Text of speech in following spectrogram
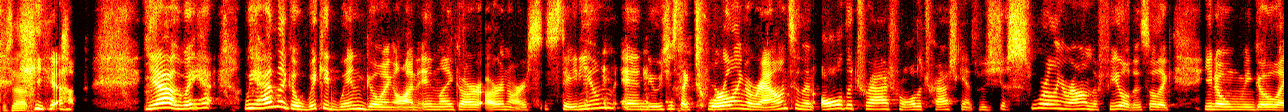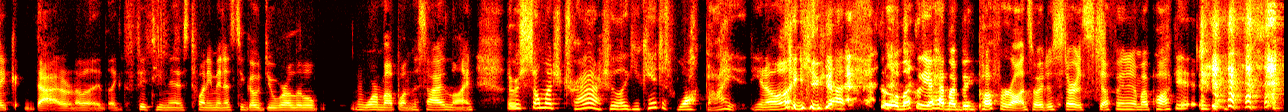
Was that? yeah yeah we had we had like a wicked wind going on in like our, our in our stadium and it was just like twirling around so then all the trash from all the trash cans was just swirling around the field and so like you know when we go like that i don't know like the 15 minutes 20 minutes to go do our little warm up on the sideline there was so much trash you're like you can't just walk by it you know like you got so luckily i had my big puffer on so i just started stuffing it in my pocket i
